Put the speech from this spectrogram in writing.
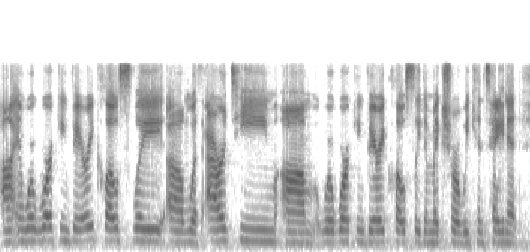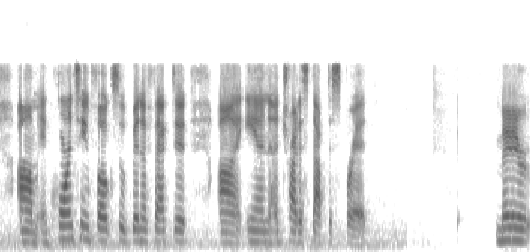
Uh, and we're working very closely um, with our team. Um, we're working very closely to make sure we contain it um, and quarantine folks who've been affected uh, and uh, try to stop the spread. Mayor,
